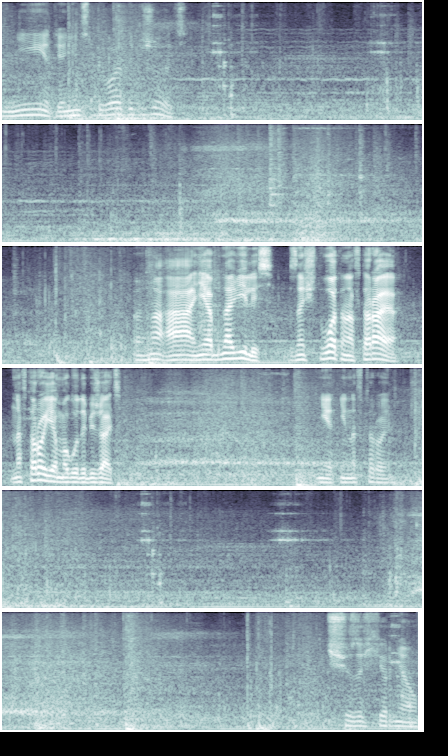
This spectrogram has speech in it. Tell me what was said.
Нет, я не успеваю добежать. Ага, а, они обновились. Значит, вот она, вторая. На второй я могу добежать. Нет, не на второй. Че за херня?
